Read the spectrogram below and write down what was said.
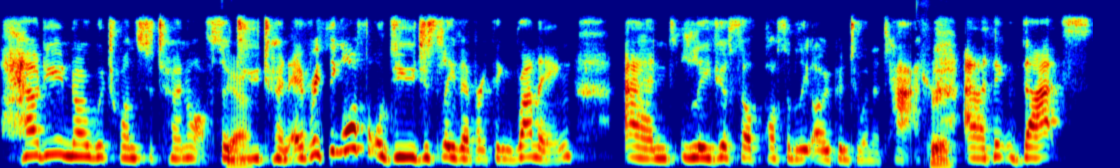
how do you know which ones to turn off? So Yeah. do you turn everything off or do you just leave everything running and leave yourself possibly open to an attack? True. And I think that's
